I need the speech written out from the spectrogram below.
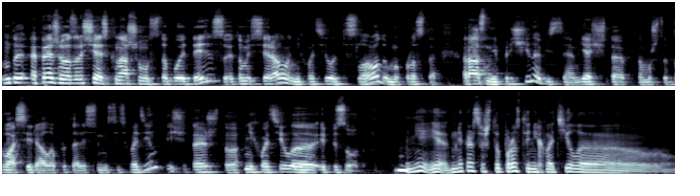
Ну, ты, опять же, возвращаясь к нашему с тобой тезису, этому сериалу не хватило кислорода, мы просто разные причины объясняем. Я считаю, потому что два сериала пытались уместить в один, ты считаешь, что не хватило эпизодов. Мне, я, мне кажется, что просто не хватило,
